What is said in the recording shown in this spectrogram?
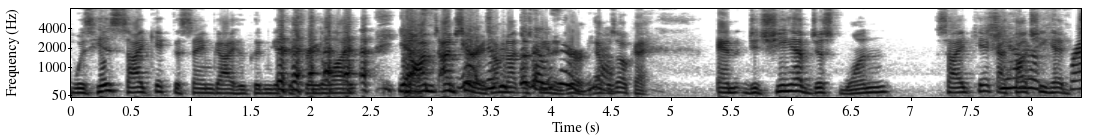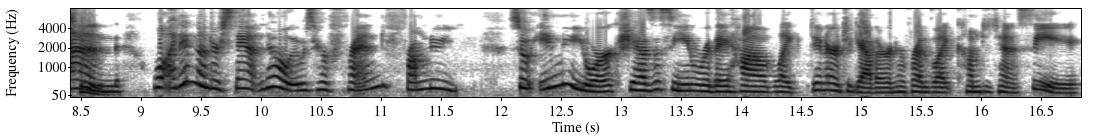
was his sidekick the same guy who couldn't get the tree to light? Yes. No, I'm, I'm Yeah, serious. no, I'm not just being a him, jerk. yeah. That was okay. And did she have just one sidekick? She I thought she had friend. Well, I didn't understand. No, it was her friend from New. So in New York, she has a scene where they have like dinner together, and her friend's like, "Come to Tennessee."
